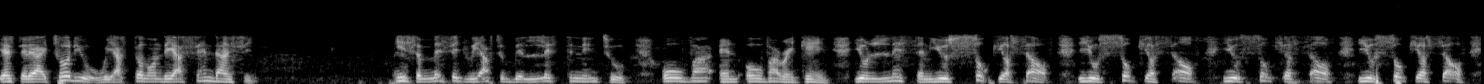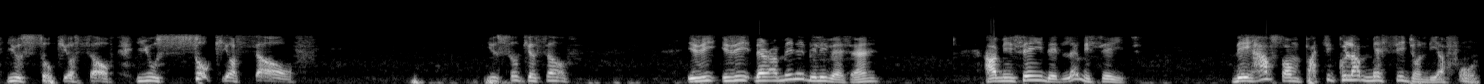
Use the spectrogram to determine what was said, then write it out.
Yesterday, I told you we are still on the ascendancy. It's a message we have to be listening to over and over again. You listen, you soak yourself, you soak yourself, you soak yourself, you soak yourself, you soak yourself, you soak yourself, you soak yourself. You see, you see, there are many believers, eh? I've been saying that, let me say it. They have some particular message on their phone,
